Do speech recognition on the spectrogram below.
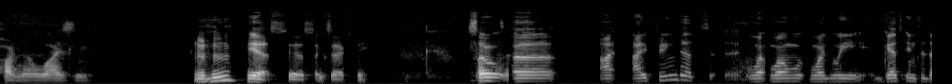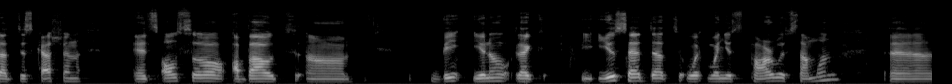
partner wisely. Mm-hmm. yes yes exactly so uh, I I think that uh, when when we get into that discussion, it's also about um, be you know like you said that when you spar with someone, uh,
